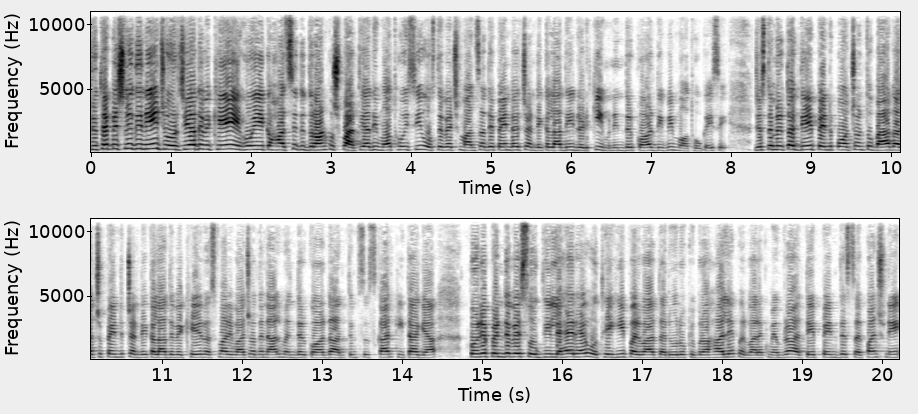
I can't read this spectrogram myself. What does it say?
ਜਿੱਥੇ ਪਿਛਲੇ ਦਿਨੀ ਜਾਰਜੀਆ ਦੇ ਵਿਖੇ ਹੋਏ ਇੱਕ ਹਾਦਸੇ ਦੇ ਦੌਰਾਨ ਕੁਝ ਭਾਰਤੀਆਂ ਦੀ ਮੌਤ ਹੋਈ ਸੀ। ਉਸ ਦੇ ਵਿੱਚ ਮਾਨਸਾ ਦੇ ਪਿੰਡ ਚੰਡੀਕਲਾ ਦੀ ਲੜਕੀ ਮਨਿੰਦਰ ਕੌਰ ਦੀ ਵੀ ਮੌਤ ਹੋ ਗਈ ਸੀ, ਜਿਸ ਤੇ ਮ੍ਰਿਤਕ ਦੇ ਪਿੰਡ ਪਹੁੰਚਣ ਤੋਂ ਬਾਅਦ ਅੱਜ ਪਿੰਡ ਚੰਡੀਕਲਾ ਦੇ ਵਿਖੇ ਰਸਮਾਂ ਰਿਵਾਜਾਂ ਦੇ ਨਾਲ ਮਨਿੰਦਰ ਕੌਰ ਦਾ ਅੰਤਿਮ ਸੰਸਕਾਰ ਕੀਤਾ ਗਿਆ। ਪੂਰੇ ਪਿੰਡ ਦੇ ਵਿੱਚ ਸੋਗ ਦੀ ਲਹਿਰ ਹੈ। ਉੱਥੇ ਹੀ ਪਰਿਵਾਰ ਦਾ ਰੋ ਰੋ ਕੇ ਬੁਰਾ ਹਾਲ ਹੈ। ਪਰਿਵਾਰਕ ਮੈਂਬਰਾਂ ਅਤੇ ਪਿੰਡ ਦੇ ਸਰਪੰਚ ਨੇ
